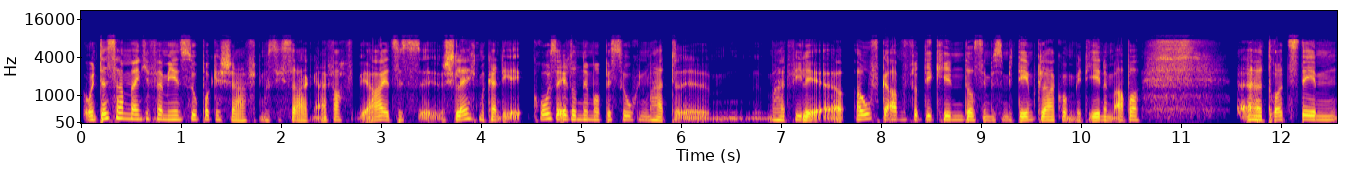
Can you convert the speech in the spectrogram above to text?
und das haben manche Familien super geschafft, muss ich sagen. Einfach, ja, jetzt ist äh, schlecht, man kann die Großeltern nicht mehr besuchen, man hat, äh, man hat viele äh, Aufgaben für die Kinder, sie müssen mit dem klarkommen, mit jenem, aber äh, trotzdem,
